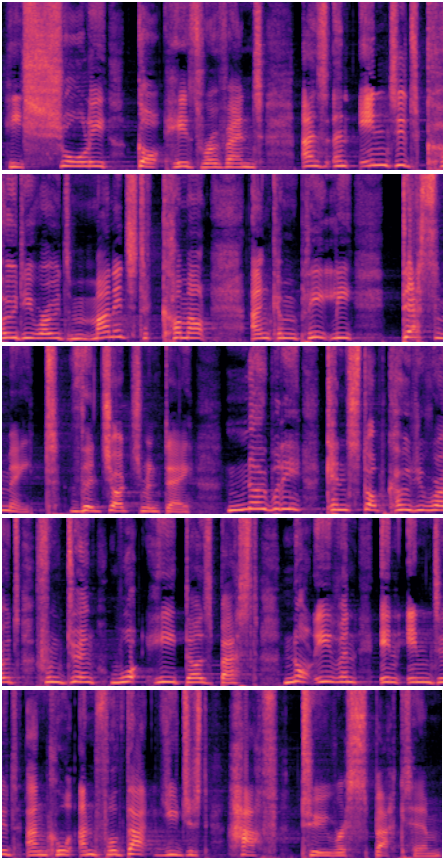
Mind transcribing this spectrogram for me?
he surely got his revenge as an injured Cody Rhodes managed to come out and completely decimate the Judgment Day. Nobody can stop Cody Rhodes from doing what he does best, not even an injured ankle, and for that you just have to respect him.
